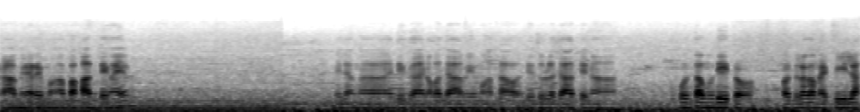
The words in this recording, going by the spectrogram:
Marami na rin mga bakante ngayon. Ilang ah, hindi gaano kadami yung mga tao. Hindi tulad dati na punta mo dito, pag talaga may pila.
